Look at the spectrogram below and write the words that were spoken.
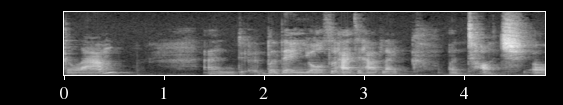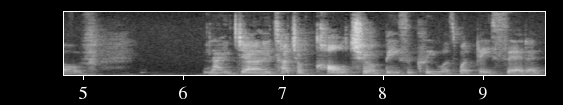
glam and but then you also had to have like a touch of Nigeria, a touch of culture basically was what they said and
